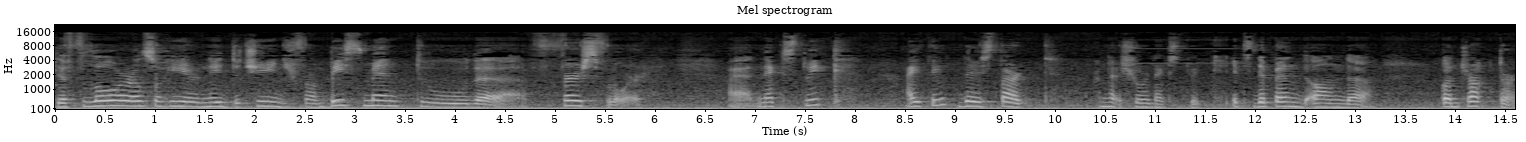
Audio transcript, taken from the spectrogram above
the floor also here need to change from basement to the first floor. Uh, next week i think they start. I'm not sure next week. It's depend on the contractor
